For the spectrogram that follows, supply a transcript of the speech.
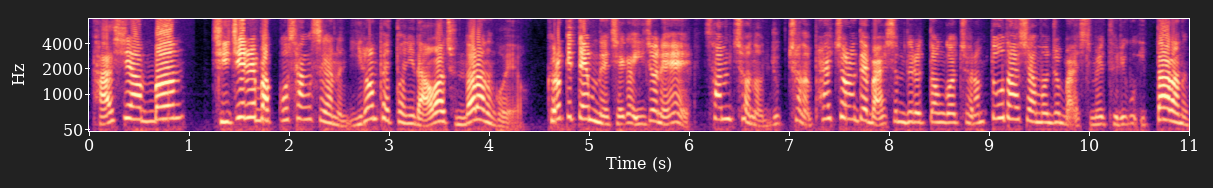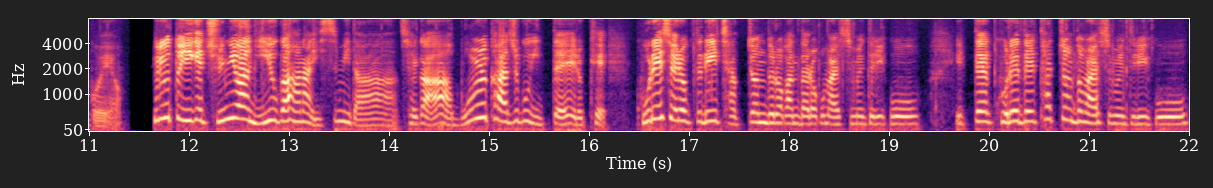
다시 한번 지지를 받고 상승하는 이런 패턴이 나와준다라는 거예요. 그렇기 때문에 제가 이전에 3,000원, 6,000원, 8,000원대 말씀드렸던 것처럼 또 다시 한번 좀 말씀을 드리고 있다라는 거예요. 그리고 또 이게 중요한 이유가 하나 있습니다. 제가 뭘 가지고 이때 이렇게 고래 세력들이 작전 들어간다라고 말씀을 드리고 이때 고래들 타점도 말씀을 드리고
